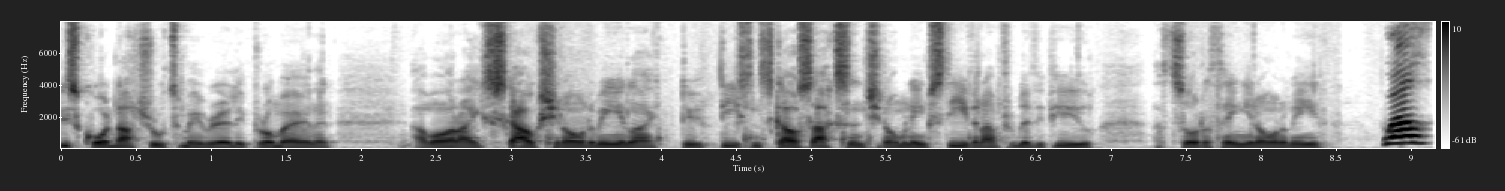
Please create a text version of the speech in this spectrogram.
it's quite natural to me, really, Brummer. And then I'm alright, Scouse, you know what I mean? Like, do decent Scouse accents, you know, my name's Stephen, I'm from Liverpool, that sort of thing, you know what I mean? Well,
